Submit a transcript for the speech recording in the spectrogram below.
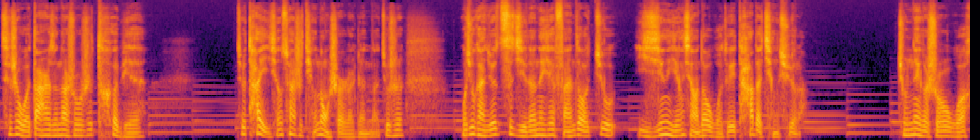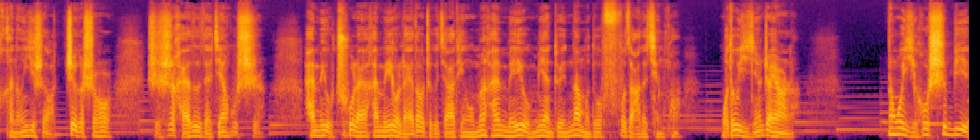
其实我大儿子那时候是特别，就他已经算是挺懂事了，真的就是，我就感觉自己的那些烦躁就已经影响到我对他的情绪了。就那个时候，我很能意识到，这个时候只是孩子在监护室。还没有出来，还没有来到这个家庭，我们还没有面对那么多复杂的情况，我都已经这样了，那我以后势必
